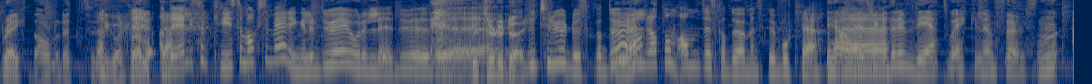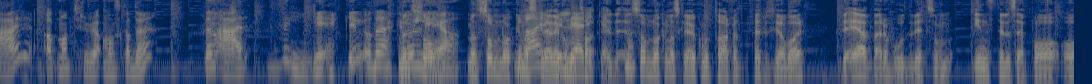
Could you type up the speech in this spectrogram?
breakdownet ditt i går kveld. Ja, det er liksom krisemaksimering. Eller du er jo Du, du, Du tror du dør. du tror du skal dø, Ja. eller at noen andre skal dø mens du er borte. Ja, jeg tror Eh, ikke dere vet hvor ekkel den følelsen er. At man tror at man skal dø. Den er veldig ekkel, og det er ikke Men noe å le av. men som noen har Nei, noen har skrevet i kommentarfeltet på Facebook-sida vår, det er bare hodet ditt som innstiller seg på å,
